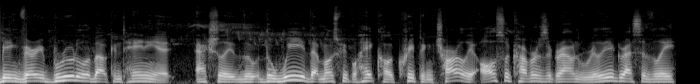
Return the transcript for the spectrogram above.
being very brutal about containing it, actually the, the weed that most people hate called creeping Charlie also covers the ground really aggressively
